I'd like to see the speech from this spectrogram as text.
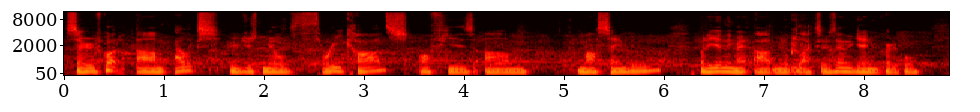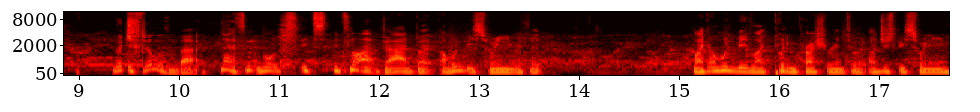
So we've got um, Alex, who just milled three cards off his um, Marseille ability, but he only made uh, milled black, so he's only gaining critical. Which still isn't bad. No, it's not, well, it's, it's it's not that bad, but I wouldn't be swinging with it. Like I wouldn't be like putting pressure into it. I'd just be swinging.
